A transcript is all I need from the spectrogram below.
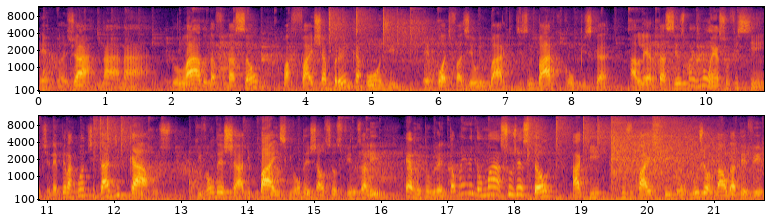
é, já na, na, do lado da fundação, uma faixa branca onde é, pode fazer o embarque e desembarque com o pisca-alerta aceso, mas não é suficiente, né? Pela quantidade de carros que vão deixar, de pais que vão deixar os seus filhos ali, é muito grande. Então, uma sugestão aqui que os pais ficam no Jornal da TV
